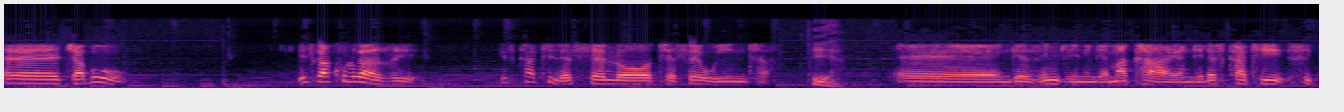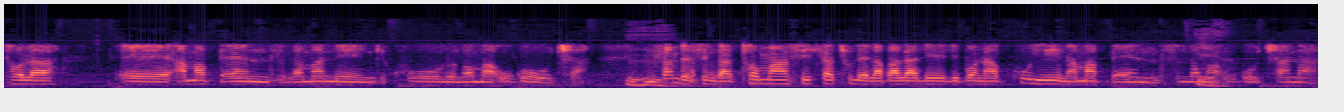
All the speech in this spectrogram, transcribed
Eh Jabu isikakhulukazi isikhathi leselothe sewinter iya. eh ngezindlini ngemakhaya ngelesikhathi sithola eh ama bands lamaningi khulu noma ukutsha. Mhlambe singathoma sihlathulela abalaleli bona kuyini ama bands noma ukutsha na.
